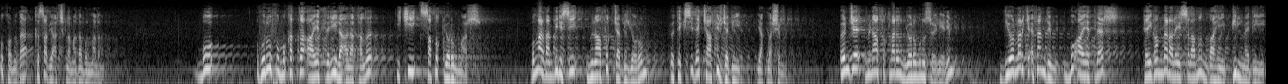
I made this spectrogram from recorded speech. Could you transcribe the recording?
bu konuda kısa bir açıklamada bulunalım. Bu hurufu mukatta ayetleriyle alakalı iki sapık yorum var. Bunlardan birisi münafıkça bir yorum, ötekisi de kafirce bir yaklaşım. Önce münafıkların yorumunu söyleyelim. Diyorlar ki efendim bu ayetler Peygamber aleyhisselamın dahi bilmediği,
